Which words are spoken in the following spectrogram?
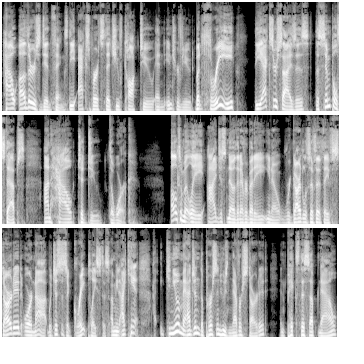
how others did things, the experts that you've talked to and interviewed. But three, the exercises, the simple steps on how to do the work ultimately, I just know that everybody, you know, regardless of if they've started or not, which this is a great place to, I mean, I can't, can you imagine the person who's never started and picks this up now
